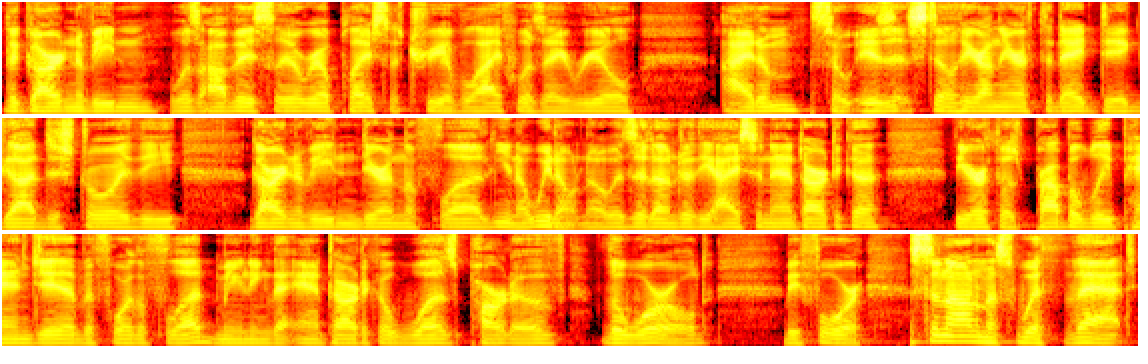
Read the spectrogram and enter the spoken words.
The Garden of Eden was obviously a real place. The Tree of Life was a real item. So is it still here on the earth today? Did God destroy the Garden of Eden during the flood? You know, we don't know. Is it under the ice in Antarctica? The earth was probably Pangea before the flood, meaning that Antarctica was part of the world before. Synonymous with that,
